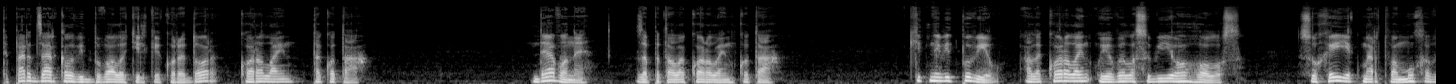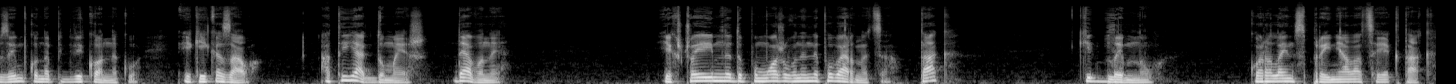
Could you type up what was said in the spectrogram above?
Тепер дзеркало відбивало тільки коридор, Королайн та кота. Де вони? запитала Королайн кота. Кіт не відповів, але Королайн уявила собі його голос сухий, як мертва муха взимку на підвіконнику, який казав: А ти як думаєш, де вони? Якщо я їм не допоможу, вони не повернуться, так? Кіт блимнув. Королайн сприйняла це як так.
